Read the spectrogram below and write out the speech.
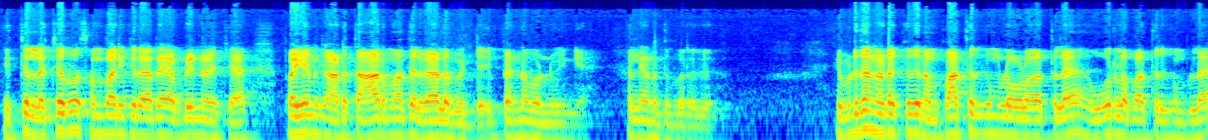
இத்தனை லட்ச ரூபா சம்பாதிக்கிறாரே அப்படின்னு நினச்சா பையனுக்கு அடுத்த ஆறு மாதத்தில் வேலை போயிட்டு இப்போ என்ன பண்ணுவீங்க? கல்யாணத்துக்கு பிறகு. இப்படி தான் நடக்குது. நம்ம பார்த்துருக்கோம்ல உலகத்தில் ஊரில் பார்த்துருக்கோம்ல.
